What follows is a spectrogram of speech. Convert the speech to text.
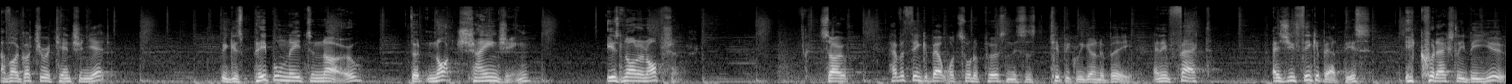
have I got your attention yet? Because people need to know that not changing is not an option. So have a think about what sort of person this is typically going to be. And in fact, as you think about this, it could actually be you.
